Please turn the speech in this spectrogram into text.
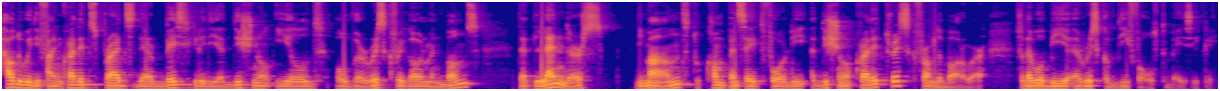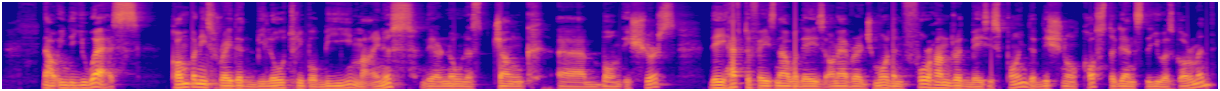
how do we define credit spreads? They're basically the additional yield over risk free government bonds that lenders demand to compensate for the additional credit risk from the borrower. So that will be a risk of default, basically. Now, in the US, companies rated below triple B minus, they are known as junk uh, bond issuers, they have to face nowadays, on average, more than 400 basis point additional cost against the US government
